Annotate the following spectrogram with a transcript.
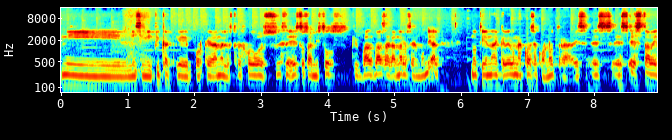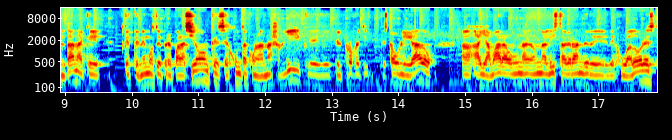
Ni, ni significa que porque ganan los tres juegos, estos amistosos, que vas, vas, a ganarlos en el Mundial. No tiene nada que ver una cosa con otra. Es, es, es esta ventana que, que, tenemos de preparación, que se junta con la National League, que, el profe está obligado a, a llamar a una, una, lista grande de, de jugadores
